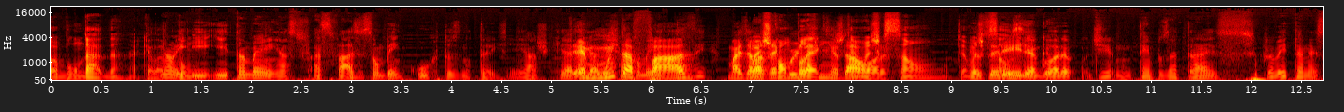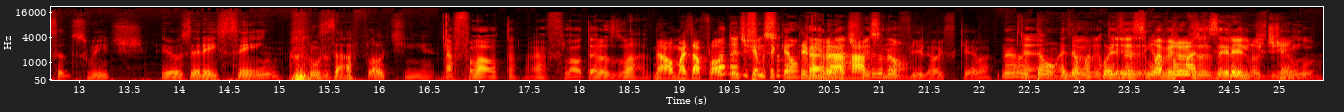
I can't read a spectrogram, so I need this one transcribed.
a bundada, aquela Não, pum. e, e também, as, as fases são bem curtas no 3. E acho que é, É muita fase, mas elas é curtinha, complexas. da Tem umas hora. que são. Tem Eu umas que são zerei ele zica. agora, de um tempos atrás, aproveitando essa do Switch. Eu zerei sem usar a flautinha. A flauta. A flauta era zoada. Não, mas a flauta Mas não é é esquema, você difícil quer não, terminar cara, não é rápido, difícil meu não. filho, é o esquema. Não, É. então, mas é uma Eu- coisa eu- assim, uma vez eu automática que zerei no tem. Dingo.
